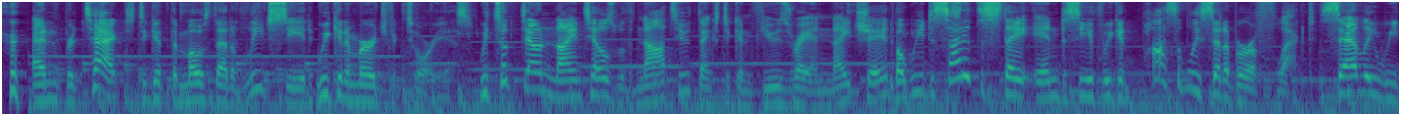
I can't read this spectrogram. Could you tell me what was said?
and protect to get the most out of Leech Seed, we can emerge victorious. We took down Ninetales with Natu thanks to Confuse Ray and Nightshade, but we decided to stay in to see if we could possibly set up a Reflect. Sadly, we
